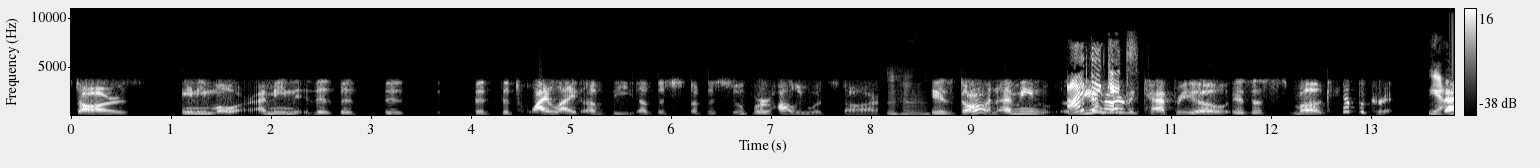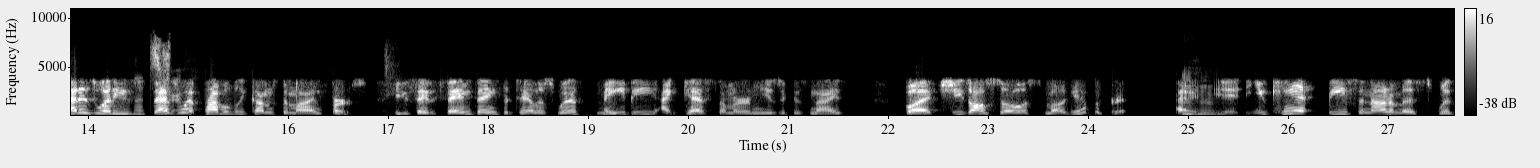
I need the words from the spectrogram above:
stars anymore. I mean, the the the the, the twilight of the of the of the super Hollywood star Mhm. is gone. I mean, I Leonardo DiCaprio is a smug hypocrite. Yeah, That is what he's. That's That's, what probably comes to mind first. You can say the same thing for Taylor Swift. Maybe I guess some of her music is nice, but she's also a smug hypocrite. I- Mhm. it- you can't be synonymous with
